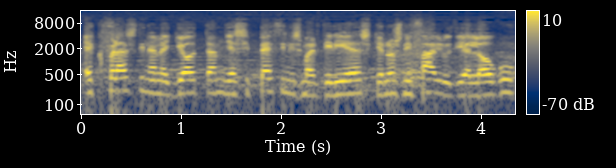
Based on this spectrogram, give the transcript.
εκφράζει την αναγκαιότητα μιας υπεύθυνης μαρτυρίας και ενός νυφάλιου διαλόγου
